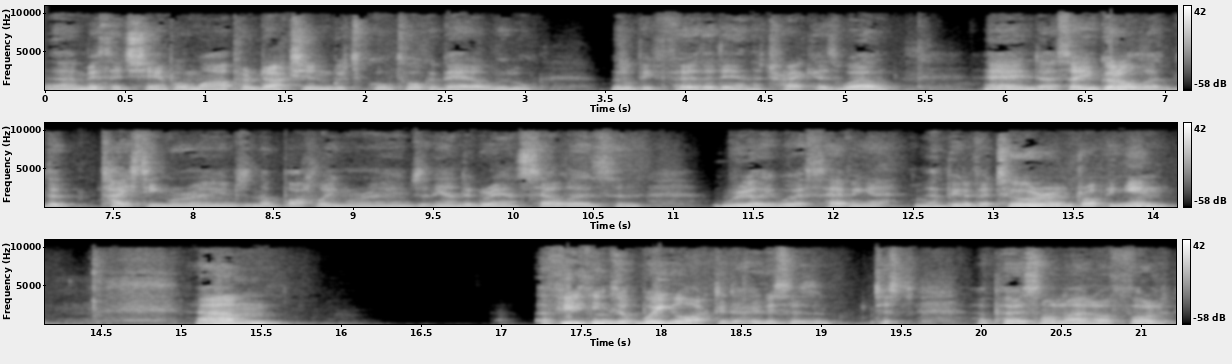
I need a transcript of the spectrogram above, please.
uh, method Champenois production, which we'll talk about a little little bit further down the track as well. And uh, so you've got all the, the tasting rooms and the bottling rooms and the underground cellars, and really worth having a, a bit of a tour and dropping in. Um, a few things that we like to do. This is just a personal note. I thought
